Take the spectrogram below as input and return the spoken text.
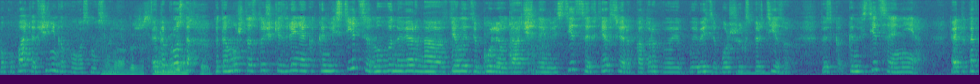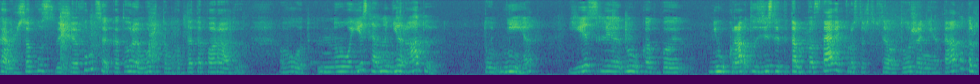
покупать вообще никакого смысла Ну да, нет. даже Это просто стоит. потому что с точки зрения как инвестиции, ну вы, наверное, сделаете более удачные инвестиции в тех сферах, в которых вы, имеете большую экспертизу. То есть как инвестиция нет. Это такая уже сопутствующая функция, которая может там когда-то порадует. Вот. Но если оно не радует, то нет. Если, ну, как бы не укра... то есть если ты там поставить просто, чтобы сделать, тоже нет. А оно тоже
